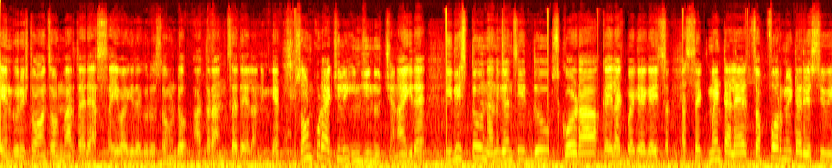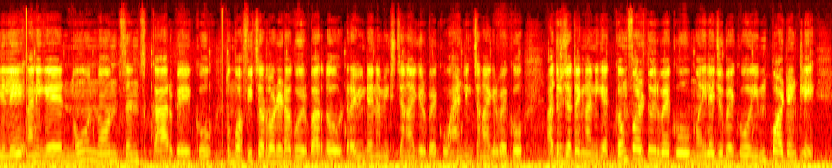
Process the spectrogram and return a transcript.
ಏನು ಗುರು ಇಷ್ಟೊಂದು ಸೌಂಡ್ ಮಾಡ್ತಾ ಇದೆ ಆಗಿದೆ ಗುರು ಸೌಂಡು ಆ ಥರ ಅನ್ಸೋದೇ ಇಲ್ಲ ನಿಮಗೆ. ಸೌಂಡ್ ಕೂಡ ಆ್ಯಕ್ಚುಲಿ ಇಂಜಿನ್ದು ಚೆನ್ನಾಗಿದೆ. ಇದಿಷ್ಟು ನನಗನ್ಸಿದ್ದು ಸ್ಕೋಡಾ ಕೈಲಾಕ್ ಬಗ್ಗೆ ಗೈಸ್ ಆ ಸೆಗ್ಮೆಂಟ್ ಅಲ್ಲೇ sub four metre S U ನನಗೆ ನೋ ನಾನ್ ಸೆನ್ಸ್ ಕಾರ್ ಬೇಕು. ತುಂಬಾ ಫೀಚರ್ ಲೋಡೆಡ್ ಆಗು ಇರಬಾರ್ದು. ಡ್ರೈವಿಂಗ್ ಡೈನಾಮಿಕ್ಸ್ ಚೆನ್ನಾಗಿರಬೇಕು ಹ್ಯಾಂಡ್ಲಿಂಗ್ ಚೆನ್ನಾಗಿರಬೇಕು. ಅದ್ರ ಜೊತೆಗೆ ನನಗೆ ಕಂಫರ್ಟು ಇರಬೇಕು ಮೈಲೇಜು ಬೇಕು. ಇಂಪಾರ್ಟೆಂಟ್ಲಿ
